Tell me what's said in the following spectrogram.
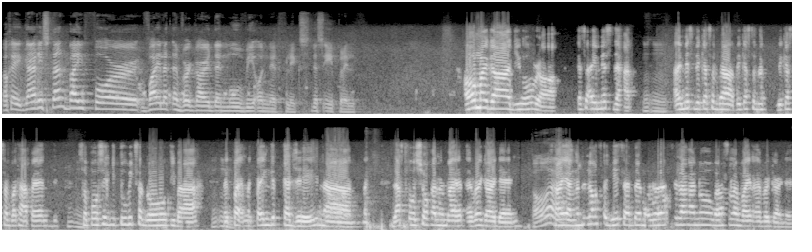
Okay, Gary, stand by for Violet Evergarden movie on Netflix this April. Oh my God, you rock. Kasi I missed that. Mm-mm. I missed because of the because of the because of what happened. Mm-mm. Supposedly two weeks ago, 'di ba? Nagpa nagpainggit ka Jay na nag, last full show ka ng Violet Evergarden. Oo nga. Sayang, nandun ako sa J Center mo, wala silang ano, wala silang Violet Evergarden.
